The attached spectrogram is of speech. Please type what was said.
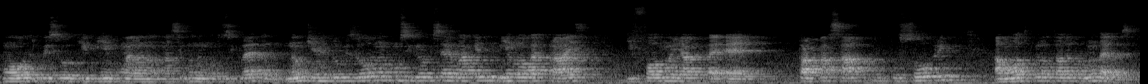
com a outra pessoa que vinha com ela na, segunda motocicleta, não tinha retrovisor, não conseguiu observar que ele vinha logo atrás, de forma já é, é, para passar por, sobre a moto pilotada por uma delas.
